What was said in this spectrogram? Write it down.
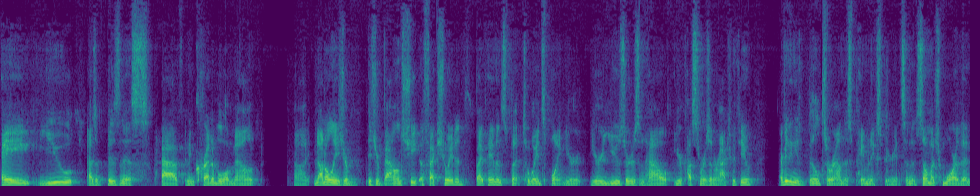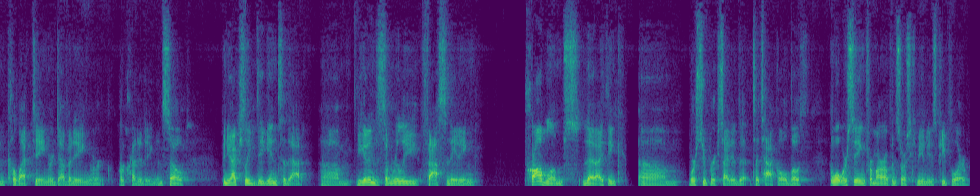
hey you as a business have an incredible amount uh, not only is your is your balance sheet effectuated by payments but to wade's point your your users and how your customers interact with you everything is built around this payment experience and it's so much more than collecting or debiting or, or crediting. And so when you actually dig into that um, you get into some really fascinating problems that i think um, we're super excited to, to tackle. Both what we're seeing from our open source community is people are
